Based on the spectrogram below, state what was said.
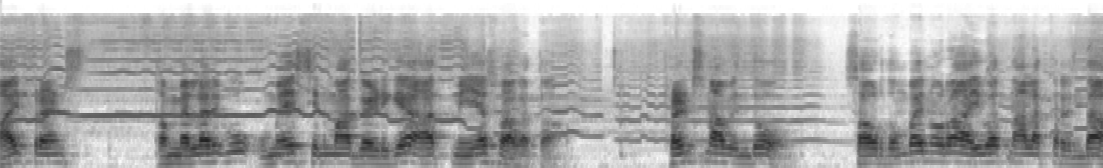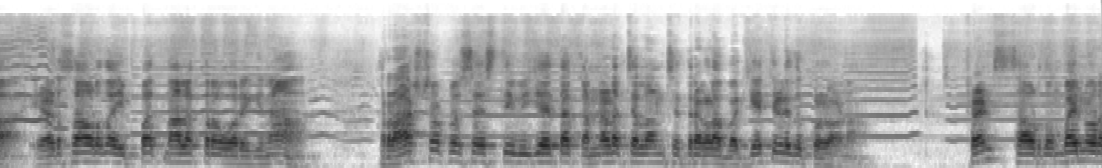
ಹಾಯ್ ಫ್ರೆಂಡ್ಸ್ ತಮ್ಮೆಲ್ಲರಿಗೂ ಉಮೇಶ್ ಸಿನಿಮಾ ಗೈಡ್ಗೆ ಆತ್ಮೀಯ ಸ್ವಾಗತ. ಫ್ರೆಂಡ್ಸ್ ನಾವಿಂದು ಸಾವಿರದ ಒಂಬೈನೂರ ಐವತ್ನಾಲ್ಕರಿಂದ ಎರಡು ಸಾವಿರದ ಇಪ್ಪತ್ನಾಲ್ಕರವರೆಗಿನ ರಾಷ್ಟ್ರ ಪ್ರಶಸ್ತಿ ವಿಜೇತ ಕನ್ನಡ ಚಲನಚಿತ್ರಗಳ ಬಗ್ಗೆ ತಿಳಿದುಕೊಳ್ಳೋಣ. ಫ್ರೆಂಡ್ಸ್ ಸಾವಿರದ ಒಂಬೈನೂರ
